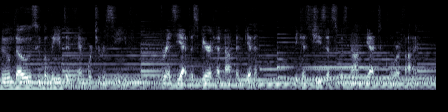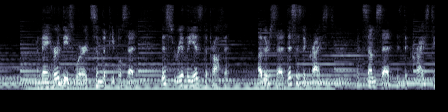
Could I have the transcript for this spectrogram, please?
whom those who believed in him were to receive. For as yet the Spirit had not been given, because Jesus was not yet glorified. When they heard these words, some of the people said, This really is the prophet. Others said, This is the Christ. But some said, Is the Christ to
